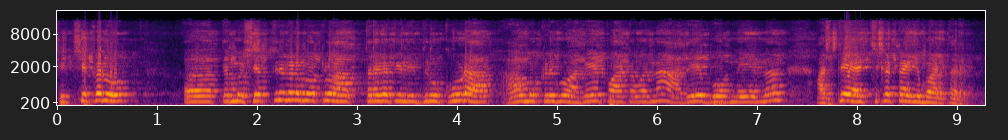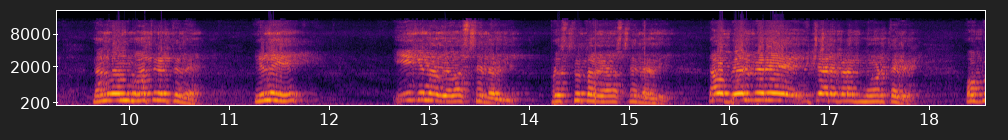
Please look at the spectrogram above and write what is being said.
ಶಿಕ್ಷಕರು ತಮ್ಮ ಶತ್ರುಗಳ ಮಕ್ಕಳು ಆ ತರಗತಿಯಲ್ಲಿದ್ದರೂ ಕೂಡ ಆ ಮಕ್ಕಳಿಗೂ ಅದೇ ಪಾಠವನ್ನು, ಅದೇ ಬೋಧನೆಯನ್ನು ಅಷ್ಟೇ ಅಚ್ಚುಕಟ್ಟಾಗಿ ಮಾಡ್ತಾರೆ. ನಾನು ಒಂದು ಮಾತು ಹೇಳ್ತೇನೆ. ಇಲ್ಲಿ ಈಗಿನ ವ್ಯವಸ್ಥೆಯಲ್ಲಿ ಪ್ರಸ್ತುತ ವ್ಯವಸ್ಥೆಯಲ್ಲಿ ನಾವು ಬೇರೆ ಬೇರೆ ವಿಚಾರಗಳನ್ನು ನೋಡ್ತೇವೆ. ಒಬ್ಬ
